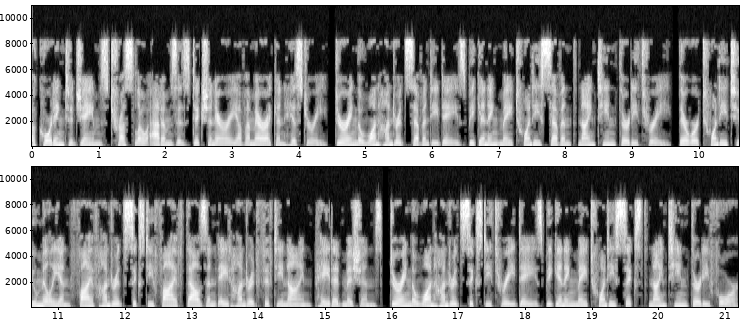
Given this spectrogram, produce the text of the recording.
According to James Truslow Adams's Dictionary of American History, during the 170 days beginning May 27, 1933, there were 22,565,859 paid admissions. During the 163 days beginning May 26, 1934,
